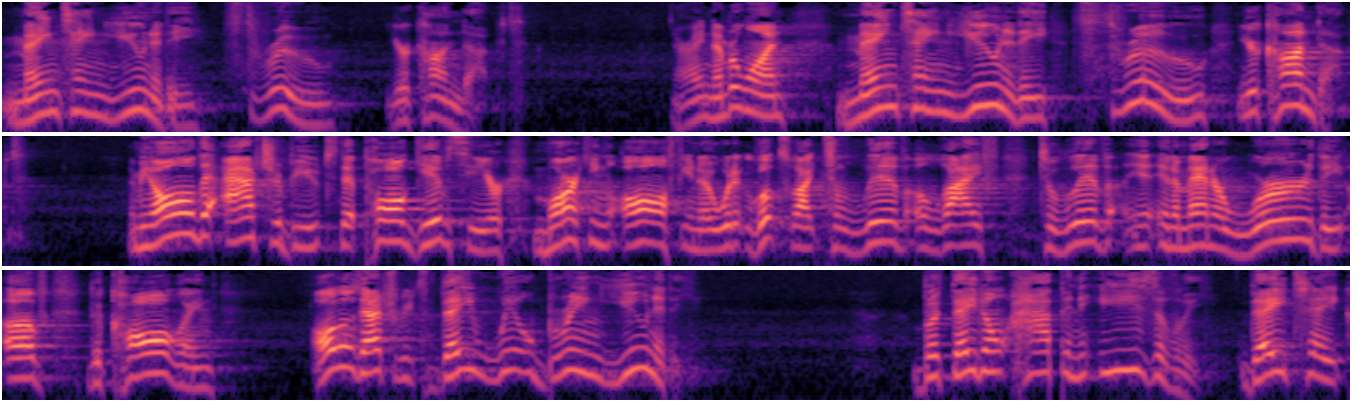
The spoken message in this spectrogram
maintain unity through your conduct. All right, number one, maintain unity through your conduct. I mean, all the attributes that Paul gives here, marking off, you know, what it looks like to live a life, to live in a manner worthy of the calling, all those attributes, they will bring unity. But they don't happen easily. They take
